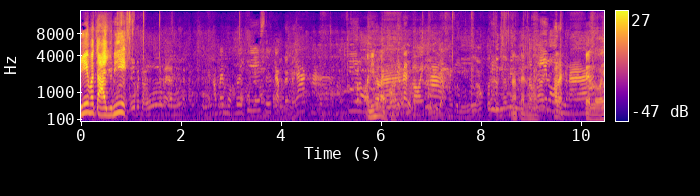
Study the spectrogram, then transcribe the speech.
นี่มาจ่ายอยู่นี่ เอาไปหมดเลยที่ซื้อกับปู่ย่าค่ะอันนี้เท่าไหร่ครับ แปดร้อยค่ะอะแปดร้อยเท่าไหร่นะ แปดร้อย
